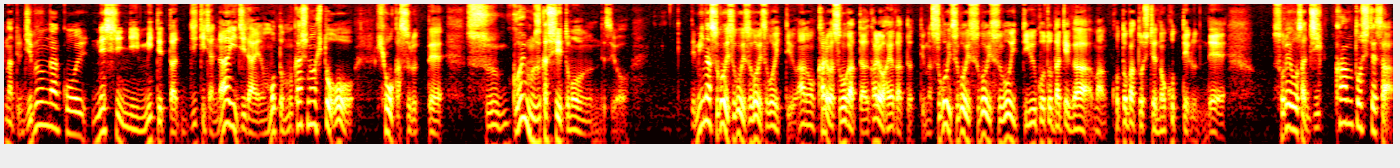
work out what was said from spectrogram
なんていう自分がこう熱心に見てた時期じゃない時代のもっと昔の人を評価するってすっごい難しいと思うんですよ。でみんなすごいすごいすごいすごいっていうあの彼はすごかった彼は速かったっていう、まあ、すごいすごいすごいすごいっていうことだけが、まあ、言葉として残ってるんでそれをさ実感としてさ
